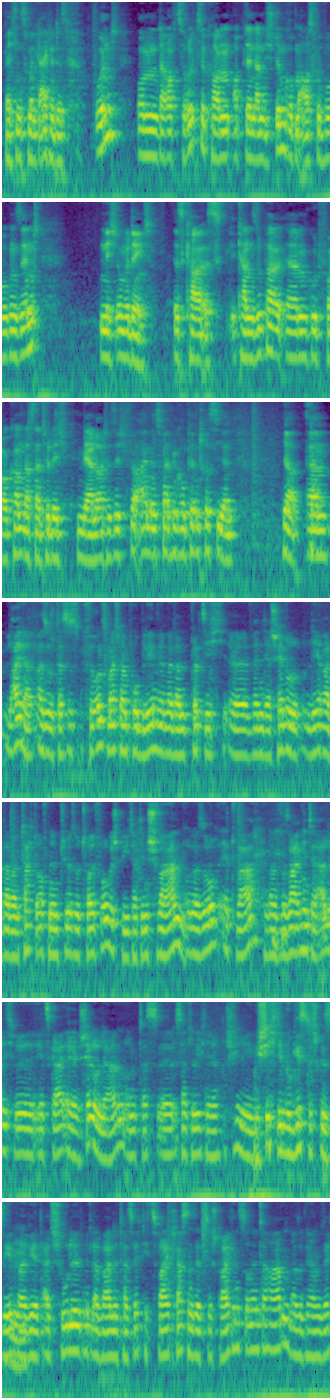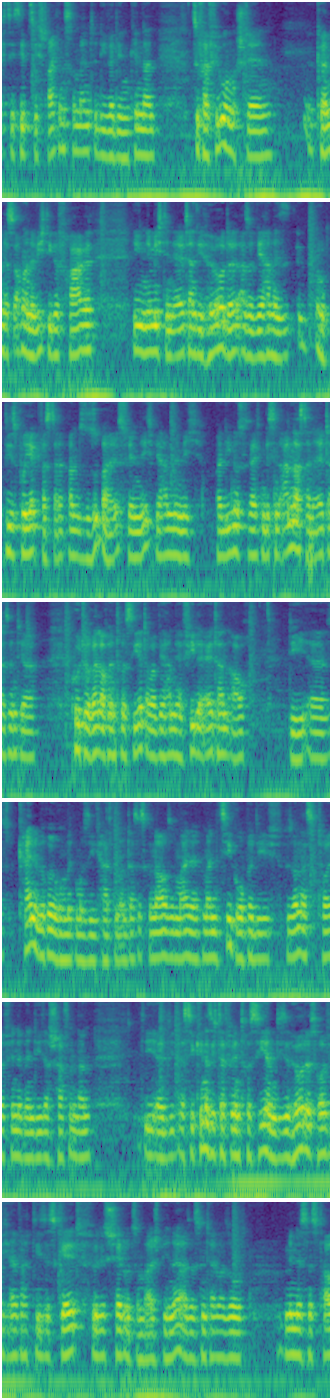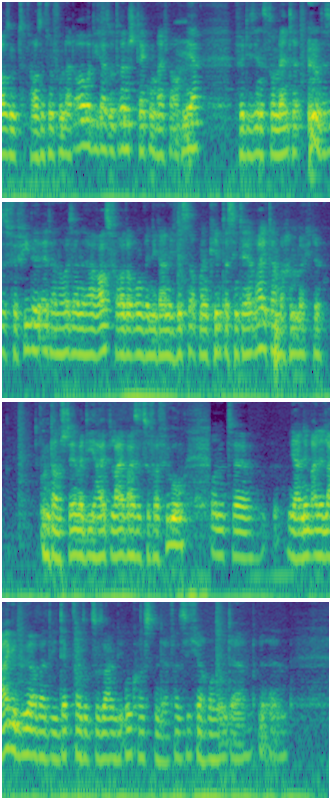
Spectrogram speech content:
welches Instrument geeignet ist. Und um darauf zurückzukommen, ob denn dann die Stimmgruppen ausgewogen sind, nicht unbedingt. Es kann, es kann super ähm, gut vorkommen, dass natürlich mehr Leute sich für eine Instrumentengruppe interessieren. Ja, ähm, leider. Also das ist für uns manchmal ein Problem, wenn wir dann plötzlich, äh, wenn der Shadow-Lehrer da beim Tag der offenen Tür so toll vorgespielt hat, den Schwan oder so etwa, dann sagen hinterher alle, ich will jetzt äh, Shadow lernen und das äh, ist natürlich eine schwierige Geschichte logistisch gesehen, mhm. weil wir als Schule mittlerweile tatsächlich zwei Klassensätze Streichinstrumente haben. Also wir haben 60, 70 Streichinstrumente, die wir den Kindern zur Verfügung stellen können. Das ist auch mal eine wichtige Frage nämlich den Eltern die Hürde. Also wir haben und dieses Projekt, was daran so super ist, finde ich, wir haben nämlich bei Linus vielleicht ein bisschen anders, deine Eltern sind ja kulturell auch interessiert, aber wir haben ja viele Eltern auch, die äh, keine Berührung mit Musik hatten. Und das ist genauso meine, meine Zielgruppe, die ich besonders toll finde, wenn die das schaffen, dann die, äh, die, dass die Kinder sich dafür interessieren. Diese Hürde ist häufig einfach dieses Geld für das Shadow zum Beispiel. Ne? Also es sind ja immer so mindestens 1000, 1500 Euro, die da so drin stecken, manchmal auch mehr für diese Instrumente. Das ist für viele Elternhäuser eine Herausforderung, wenn die gar nicht wissen, ob mein Kind das hinterher weitermachen möchte. Und dann stellen wir die halt leihweise zur Verfügung und äh, ja, nehmen eine Leihgebühr, aber die deckt dann sozusagen die Unkosten der Versicherung und der äh,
